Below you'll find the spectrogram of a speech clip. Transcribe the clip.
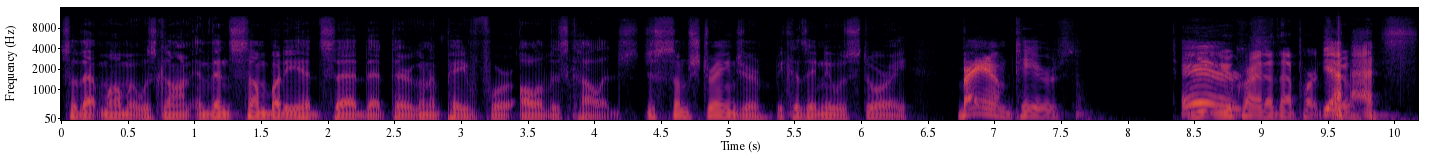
so that moment was gone and then somebody had said that they're going to pay for all of his college just some stranger because they knew his story bam tears You, you cried at that part too. Yes.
